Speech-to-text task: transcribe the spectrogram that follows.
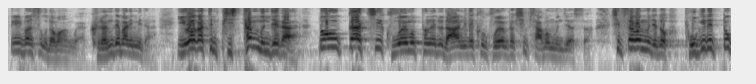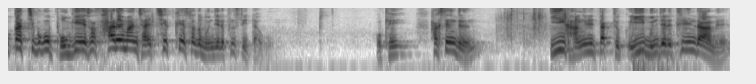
1번 쓰고 넘어간 거야. 그런데 말입니다. 이와 같은 비슷한 문제가 똑같이 9월 모평에도 나왔는데 그 9월 모평 14번 문제였어. 14번 문제도 보기를 똑같이 보고 보기에서 사례만 잘 체크했어도 문제를 풀 수 있다고. 오케이? 학생들은 이 강의를 딱 듣고 이 문제를 틀린 다음에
